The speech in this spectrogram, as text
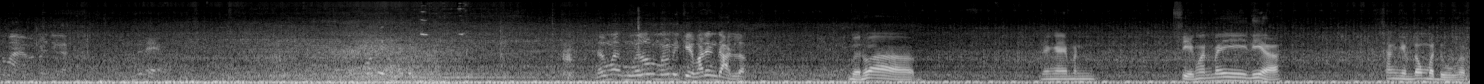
ทำไมมันเป็นยังไงไม่แรงแล้วมันมึงไม่ต้องไม่มีเกมวัดแรงดันเหรอ เหมือนว่า ยังไงมันเสียงมันไม่นี่เหรอช่างเย็มต้องมาดูครับ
